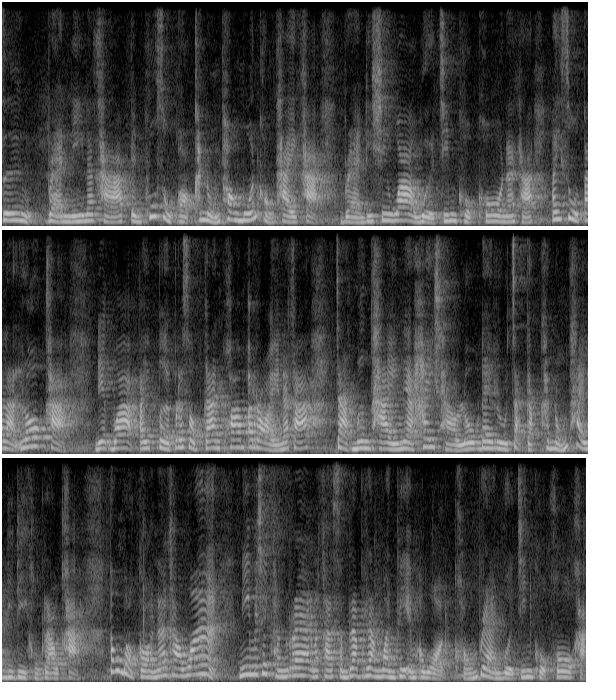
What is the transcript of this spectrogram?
ซึ่งแบรนด์นี้นะคะเป็นผู้ส่งออกขนมทองม้วนของไทยค่ะ แบรนด์ที่ชื่อว่า Virgin Coco นะคะ ไปสู่ตลาดโลกค่ะ เรียกว่าไปเปิดประสบการณ์ความอร่อยนะคะ จากเมืองไทยเนี่ยให้ชาวโลกได้รู้จักกับขนมไทยดีๆ ของเราค่ะ ต้องบอกก่อนนะคะว่านี่ไม่ใช่ครั้งแรกนะคะสำหรับรางวัล PM Award ของแบรนด์ Virgin Coco ค่ะ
